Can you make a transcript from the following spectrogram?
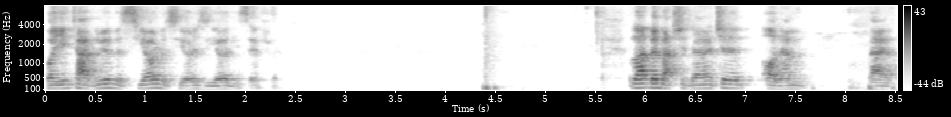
با یک تقریب بسیار بسیار زیادی صفره. و ببخشید در چه عالم بر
